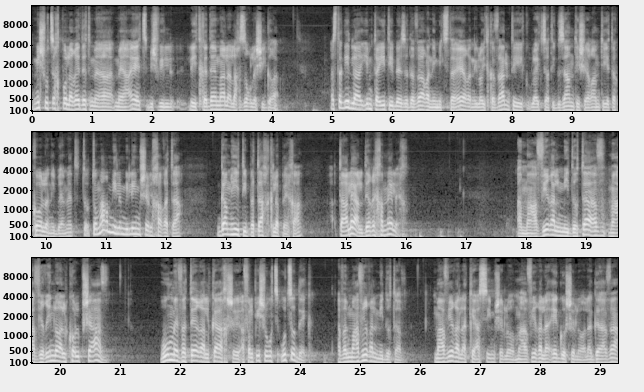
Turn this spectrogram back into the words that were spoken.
מישהו צריך פה לרדת מה, מהעץ בשביל להתקדם הלאה, לחזור לשגרה. אז תגיד לה, אם טעיתי באיזה דבר, אני מצטער, אני לא התכוונתי, אולי קצת הגזמתי, שהרמתי את הכל, אני באמת, תאמר מיל, מילים של חרטה, גם היא תיפתח כלפיך, תעלה על דרך המלך. המעביר על מידותיו, מעבירים לו על כל פשעיו. הוא מוותר על כך שאף על פי שהוא צודק, אבל מעביר על מידותיו. מעביר על הכעסים שלו, מעביר על האגו שלו, על הגאווה.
